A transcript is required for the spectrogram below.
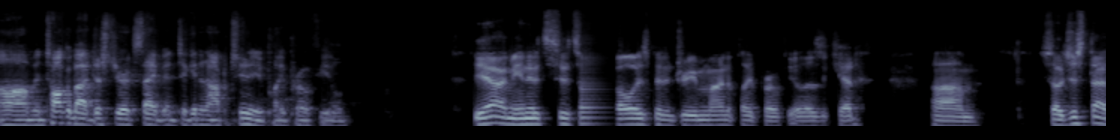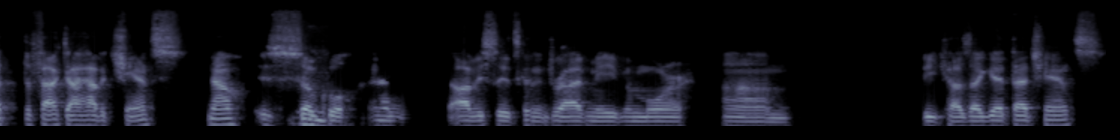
Um, and talk about just your excitement to get an opportunity to play pro field. Yeah, I mean it's it's always been a dream of mine to play pro field as a kid. Um, so just that the fact I have a chance now is so mm. cool, and obviously it's going to drive me even more um, because I get that chance.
